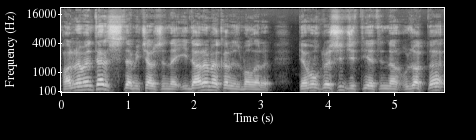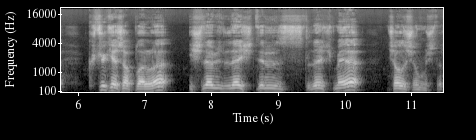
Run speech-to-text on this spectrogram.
Parlamenter sistem içerisinde idare mekanizmaları demokrasi ciddiyetinden uzakta küçük hesaplarla işlevleştirilmeye çalışılmıştır.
